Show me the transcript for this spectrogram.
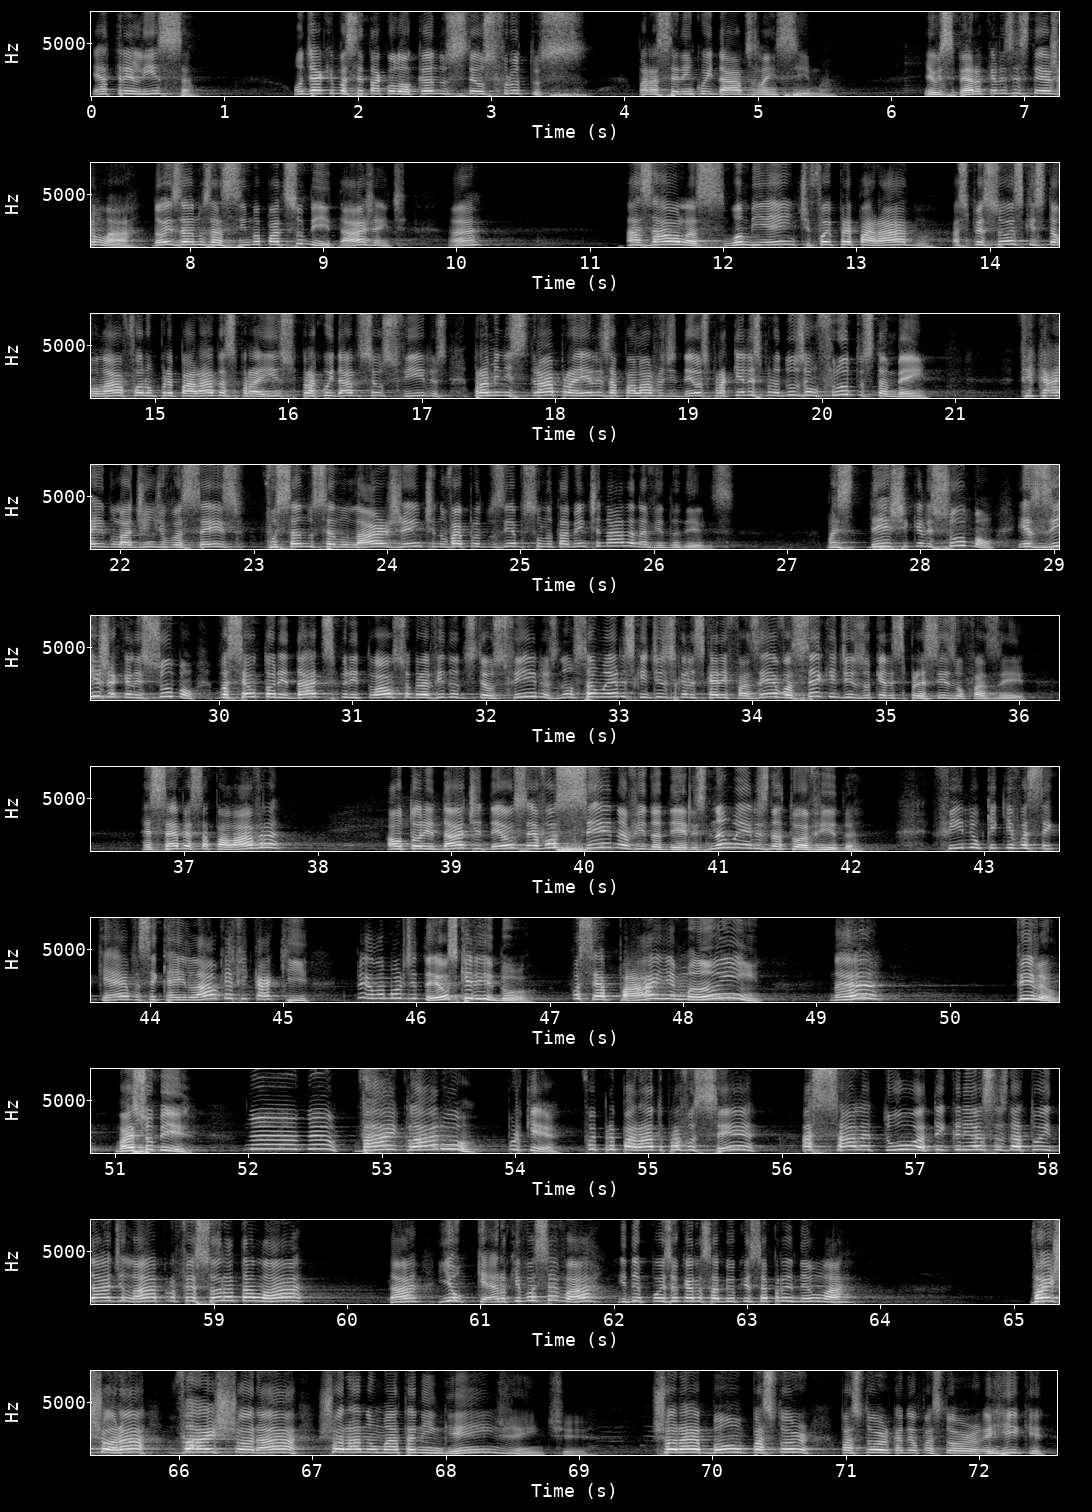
é a treliça. Onde é que você está colocando os seus frutos para serem cuidados lá em cima? Eu espero que eles estejam lá. Dois anos acima pode subir, tá, gente? Hã? As aulas, o ambiente foi preparado, as pessoas que estão lá foram preparadas para isso, para cuidar dos seus filhos, para ministrar para eles a palavra de Deus, para que eles produzam frutos também. Ficar aí do ladinho de vocês, fuçando o celular, gente, não vai produzir absolutamente nada na vida deles. Mas deixe que eles subam, exija que eles subam. Você é autoridade espiritual sobre a vida dos teus filhos, não são eles que dizem o que eles querem fazer, é você que diz o que eles precisam fazer. Recebe essa palavra? A autoridade de Deus é você na vida deles, não eles na tua vida. Filho, o que, que você quer? Você quer ir lá ou quer ficar aqui? Pelo amor de Deus, querido. Você é pai, é mãe, né? Filho, vai subir. Não, não, vai, claro. Por quê? Foi preparado para você. A sala é tua, tem crianças da tua idade lá, a professora está lá, tá? E eu quero que você vá. E depois eu quero saber o que você aprendeu lá. Vai chorar? Vai chorar. Chorar não mata ninguém, gente. Chorar é bom. Pastor, pastor, cadê o pastor Henrique?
